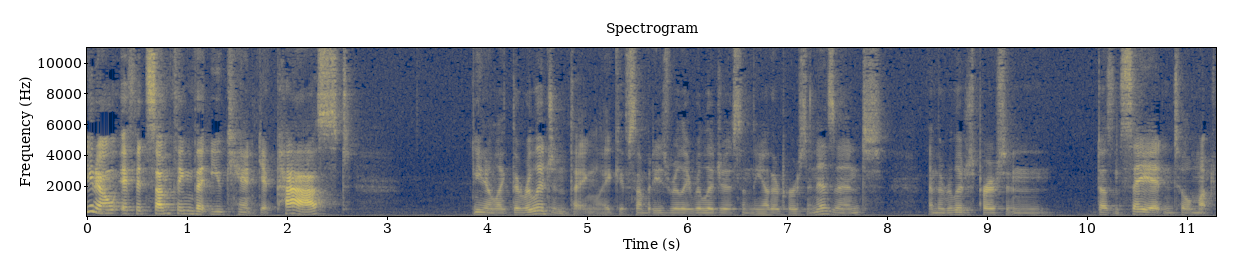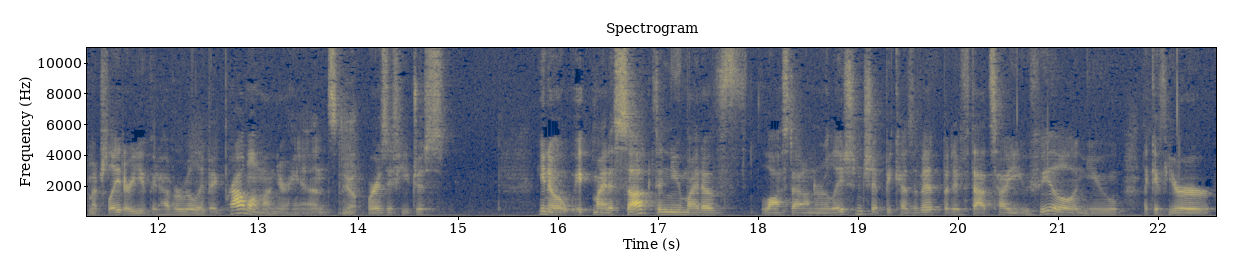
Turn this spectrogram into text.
you know, if it's something that you can't get past, you know, like the religion thing, like if somebody's really religious and the other person isn't, and the religious person doesn't say it until much, much later, you could have a really big problem on your hands. Yeah. Whereas if you just, you know, it might have sucked and you might have lost out on a relationship because of it, but if that's how you feel and you, like if you're,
